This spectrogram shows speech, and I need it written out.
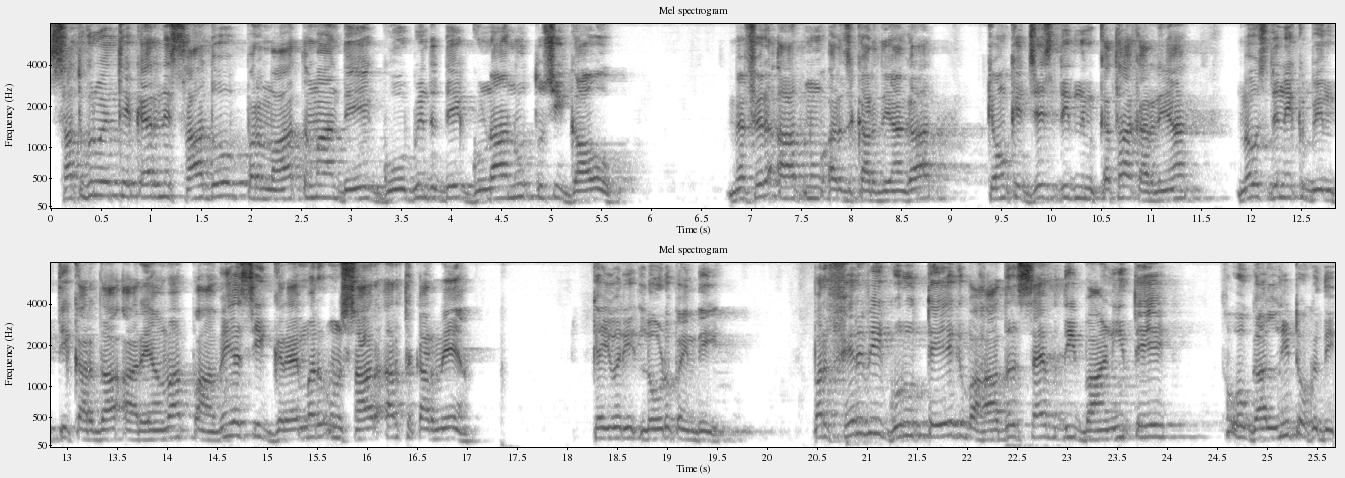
ਸਤਿਗੁਰੂ ਇੱਥੇ ਕਹਿ ਰਹੇ ਨੇ, ਸਾਧੋ ਪਰਮਾਤਮਾ ਦੇ ਗੋਬਿੰਦ ਦੇ ਗੁਣਾਂ ਨੂੰ ਤੁਸੀਂ ਗਾਓ। ਮੈਂ ਫਿਰ ਆਪ ਨੂੰ ਅਰਜ਼ ਕਰ ਦਿਆਂਗਾ ਕਿਉਂਕਿ ਜਿਸ ਦਿਨ ਕਥਾ ਕਰ ਰਿਹਾ, ਮੈਂ ਉਸ ਦਿਨ ਇੱਕ ਬੇਨਤੀ ਕਰਦਾ ਆ ਰਿਹਾ ਵਾਂ, ਭਾਵੇਂ ਅਸੀਂ ਗ੍ਰਾਮਰ ਅਨੁਸਾਰ ਅਰਥ ਕਰਨੇ ਆ ਕਈ ਵਾਰੀ ਲੋੜ ਪੈਂਦੀ। ਪਰ ਫਿਰ ਵੀ ਗੁਰੂ ਤੇਗ ਬਹਾਦਰ ਸਾਹਿਬ ਦੀ ਬਾਣੀ ਤੇ ਉਹ ਗੱਲ ਨਹੀਂ ਟੁਕਦੀ।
